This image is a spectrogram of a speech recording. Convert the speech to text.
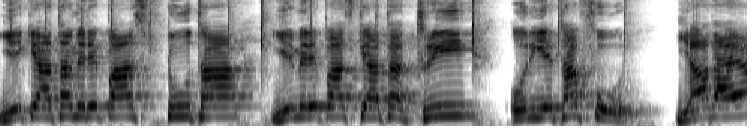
ये क्या था मेरे पास? टू था, ये मेरे पास क्या था? थ्री, और ये था फोर। याद आया?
